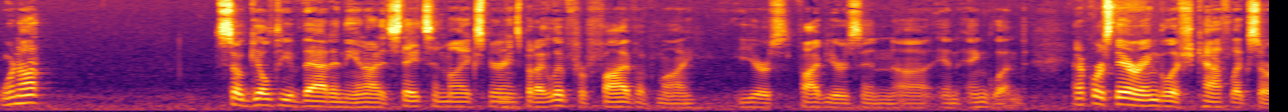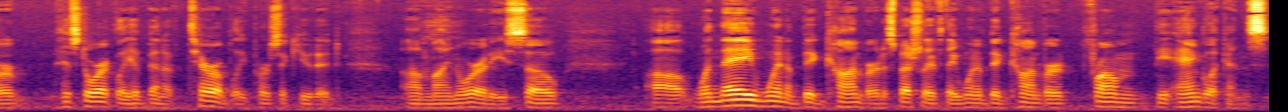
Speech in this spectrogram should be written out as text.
we're not so guilty of that in the United States, in my experience. But I lived for five of my years, five years in uh, in England, and of course, there English Catholics are historically have been a terribly persecuted uh, minority. So. Uh, when they win a big convert, especially if they win a big convert from the Anglicans,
